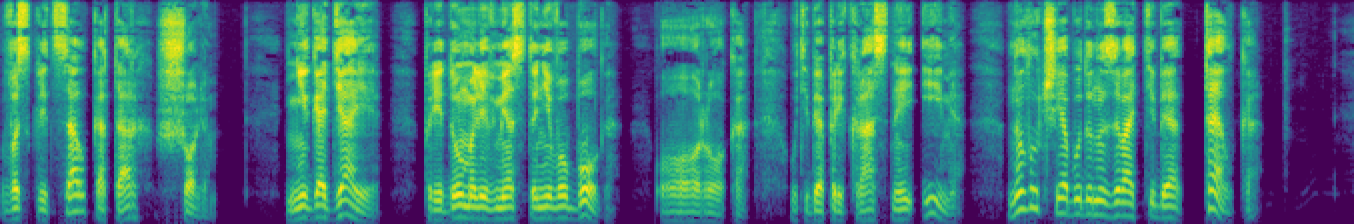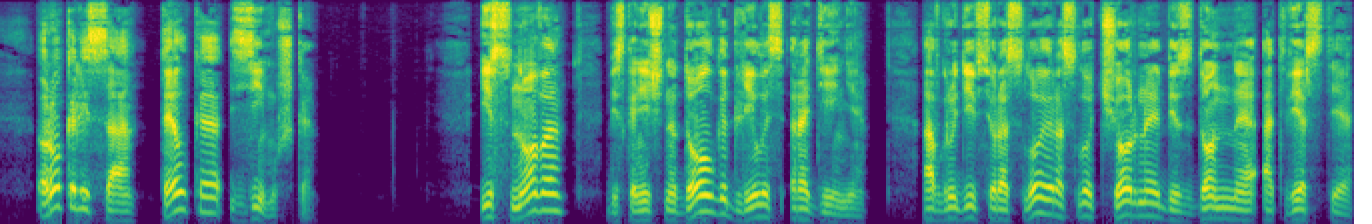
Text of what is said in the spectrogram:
восклицал катарх Шолем. Негодяи придумали вместо него Бога. О, Рока, у тебя прекрасное имя, но лучше я буду называть тебя Телка. Рока лиса, Телка зимушка. И снова бесконечно долго длилось родение а в груди все росло и росло черное бездонное отверстие,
